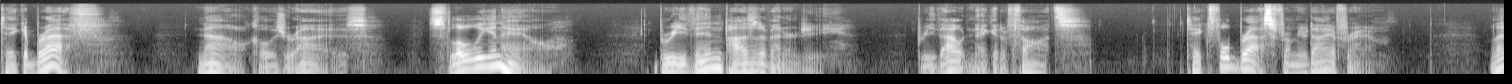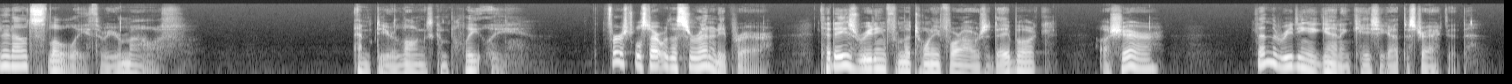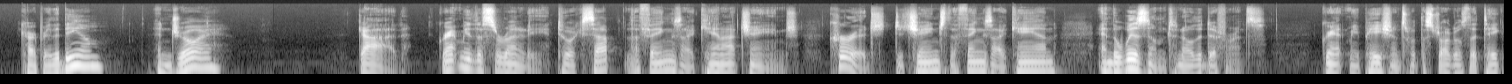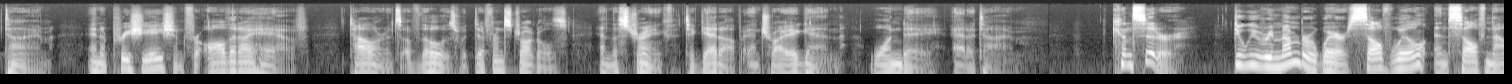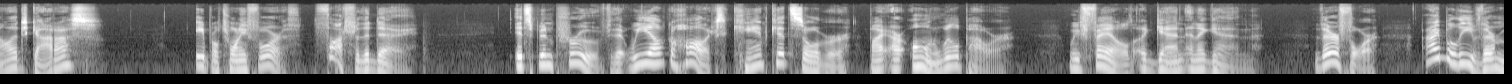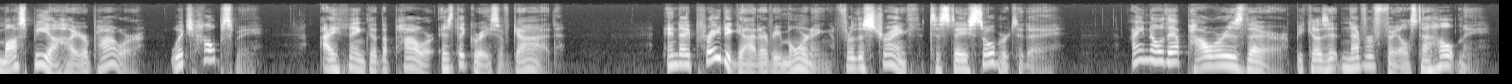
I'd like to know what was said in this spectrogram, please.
Take a breath. Now close your eyes. Slowly inhale. Breathe in positive energy. Breathe out negative thoughts. Take full breaths from your diaphragm. Let it out slowly through your mouth. Empty your lungs completely. First, we'll start with a serenity prayer. Today's reading from the 24 Hours a Day book, a share, then the reading again in case you got distracted. Carpe the diem. Enjoy. God, grant me the serenity to accept the things I cannot change, courage to change the things I can, and the wisdom to know the difference. Grant me patience with the struggles that take time, and appreciation for all that I have, tolerance of those with different struggles, and the strength to get up and try again, one day at a time. Consider do we remember where self will and self knowledge got us? April 24th, thought for the day. It's been proved that we alcoholics can't get sober by our own willpower. We've failed again and again. Therefore, I believe there must be a higher power, which helps me. I think that the power is the grace of God. And I pray to God every morning for the strength to stay sober today. I know that power is there because it never fails to help me.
